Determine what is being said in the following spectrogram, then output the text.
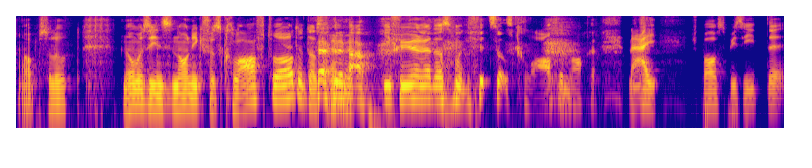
Absolut. Nur sind sie noch nicht versklavt worden. Das können wir genau. führen, dass wir die so Sklaven machen. Nein, Spaß beiseite.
